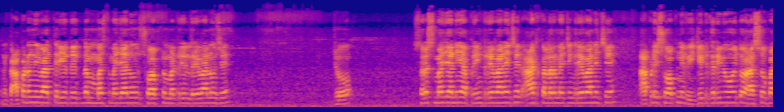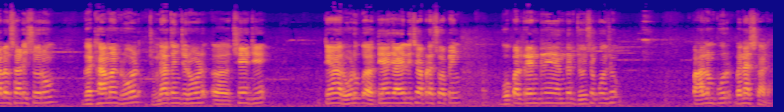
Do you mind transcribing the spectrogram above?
અને કાપડની વાત કરીએ તો એકદમ મસ્ત મજાનું સોફ્ટ મટીરિયલ રહેવાનું છે. જો, સરસ મજાની આ પ્રિન્ટ રહેવાની છે આઠ કલર મેચિંગ રહેવાની છે. આપણી શોપની વિઝિટ કરવી હોય તો Asopalav sari showroom Gathaman road, Junaganj road છે જે. ત્યાં રોડ ત્યાં જ આવેલી છે આપણે શોપિંગ. ગોપાલ ટ્રેન્ડની અંદર જોઈ શકો છો. પાલનપુર, બનાસકાંઠા.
